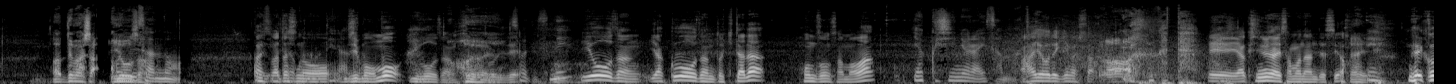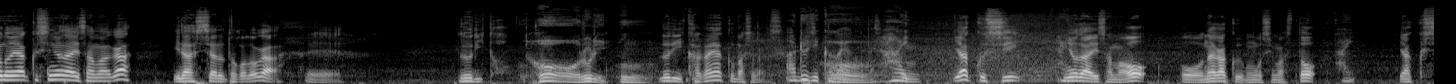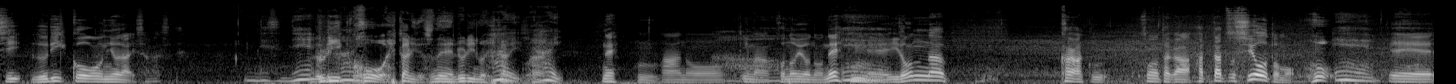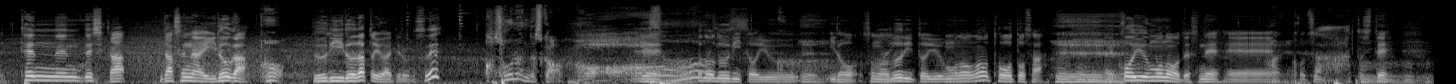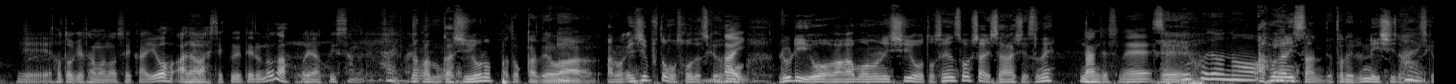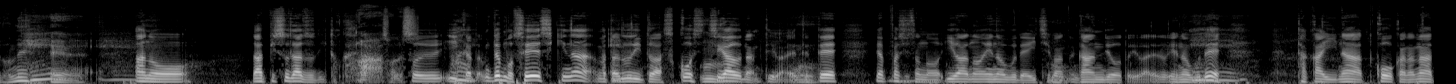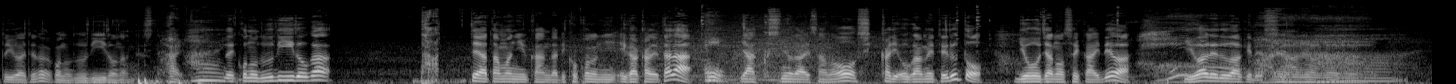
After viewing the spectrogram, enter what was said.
あ出ました。小遊鷹山。さんのはい、ご住職私の寺自分も硫黄山はい。ご存知で、そうですね。硫黄山薬王山ときたら本尊様は？薬師如来様。あようできました、よかった。えー薬師如来様なんですよ、はい。えでこの薬師如来様がいらっしゃるところが、えー、瑠璃と。ほうルリ。うん。瑠璃輝く場所なんです。あルリ輝く場所。はい。うん。薬師如来様を、お長く申しますとはい。薬師瑠璃光如来様ですね。ですね。ルリはい。光光ですね。ルリのはい。光はいね。うん。あのー今この世のね、ええ。えーいろんな科学その他が発達しようとも、ええ。えー天然でしか出せない色が瑠璃色だと言われてるんですね、あそうなんですか。えー。この瑠璃という色その瑠璃というものの尊さ、へええーこういうものをですね、えーはい。こうザーッとして、えー仏様の世界を表してくれてるのがお薬師様でございます、なんか昔ヨーロッパとかでは、あのエジプトもそうですけども、はい。ルリを我が物にしようと戦争したりしたらしいですね、なんですね。それほどのアフガニスタンで取れる、ね、石なんですけどね、はいええ。あのラピスラズリとか。そうそういう言い方、でも正式なまたルリとは少し違うなんて言われてて、やっぱしその岩の絵の具で一番顔料と言われる絵の具でえ高いな高価だなと言われてるのがこのルリ色なんですね。はい。でこのルリ色がパッて頭に浮かんだり心に描かれたら薬師如来様をしっかり拝めてると行者の世界では言われるわけですよ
